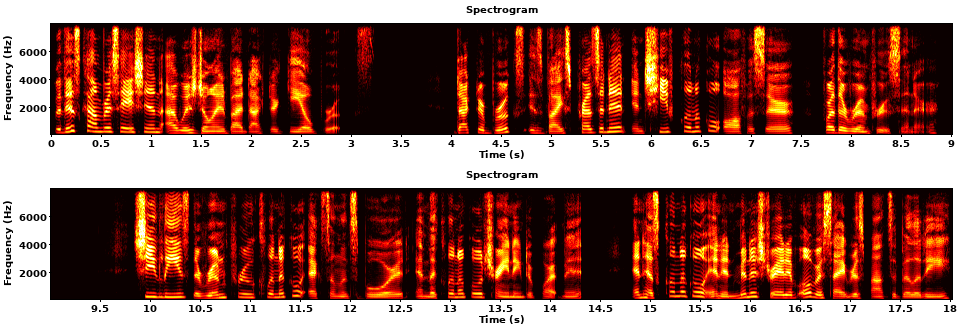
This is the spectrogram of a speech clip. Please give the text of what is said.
For this conversation, I was joined by Dr. Gayle Brooks. Dr. Brooks is Vice President and Chief Clinical Officer for the Renfrew Center. She leads the Renfrew Clinical Excellence Board and the Clinical Training Department and has clinical and administrative oversight responsibility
